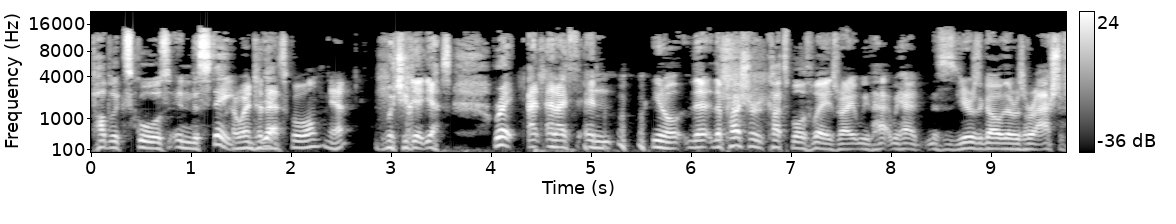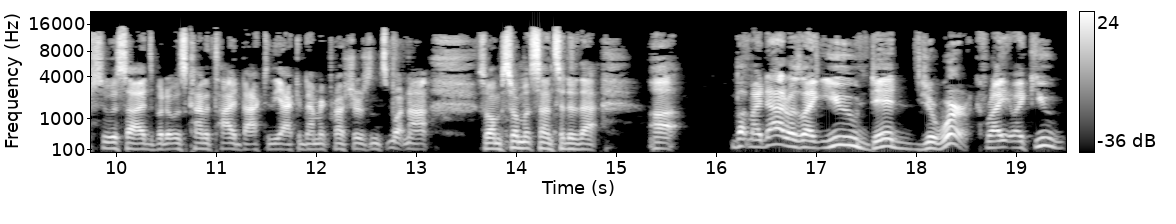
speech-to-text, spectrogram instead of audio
public schools in the state I went to Yeah. that school. Yeah. Which you did, yes, right. And, and I and you know the the pressure cuts both ways, right? We've had we had this is years ago. There was a rash of suicides, but it was kind of tied back to the academic pressures and whatnot. So I'm somewhat sensitive to that. Uh, but my dad was like, "You did your work, right? Like you,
